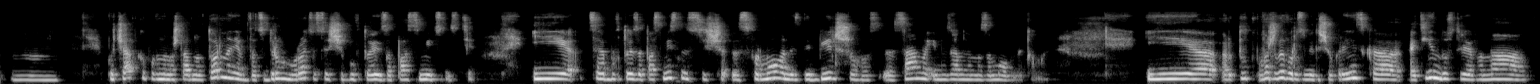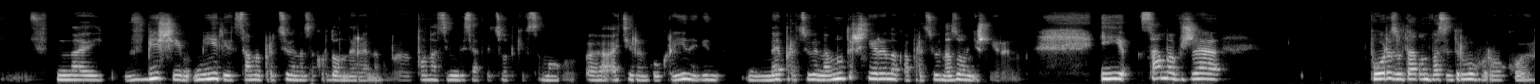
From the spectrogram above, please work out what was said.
початку повномасштабного вторгнення, в 22-му році це ще був той запас міцності. І це був той запас міцності, що сформований здебільшого саме іноземними замовниками. І тут важливо розуміти, що українська it індустрія вона в най, в більшій мірі саме працює на закордонний ринок. Понад 70% самого it е, ринку України він не працює на внутрішній ринок, а працює на зовнішній ринок. І саме вже по результатам 22-го року.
